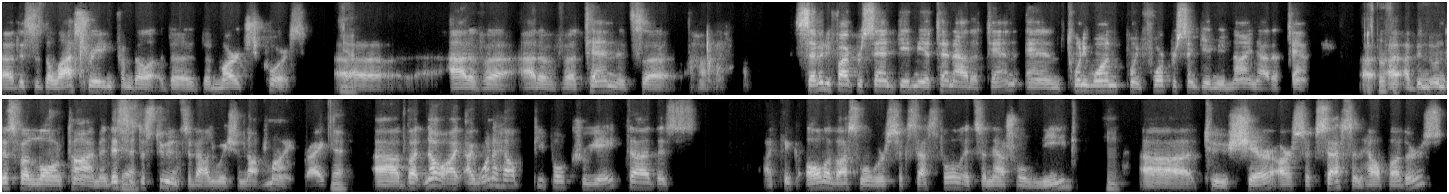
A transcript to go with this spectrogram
uh, this is the last rating from the the, the March course. Yeah. Uh, out of uh, out of uh, ten, it's uh, seventy-five percent gave me a ten out of ten, and twenty-one point four percent gave me a nine out of ten. I, have been doing this for a long time, and this yeah. is the students' evaluation, not mine, right? Yeah. but no, I, I want to help people create this. I think all of us, when we're successful, it's a natural need hmm. to share our success and help others.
